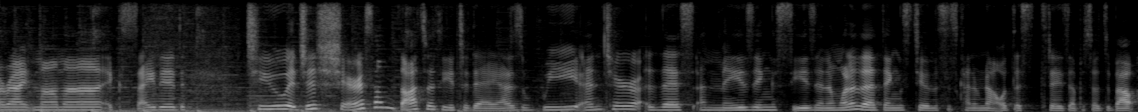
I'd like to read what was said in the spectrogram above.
All right, Mama, excited to just share some thoughts with you today as we enter this amazing season. And one of the things, too, and this is kind of not what this today's episode's about,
